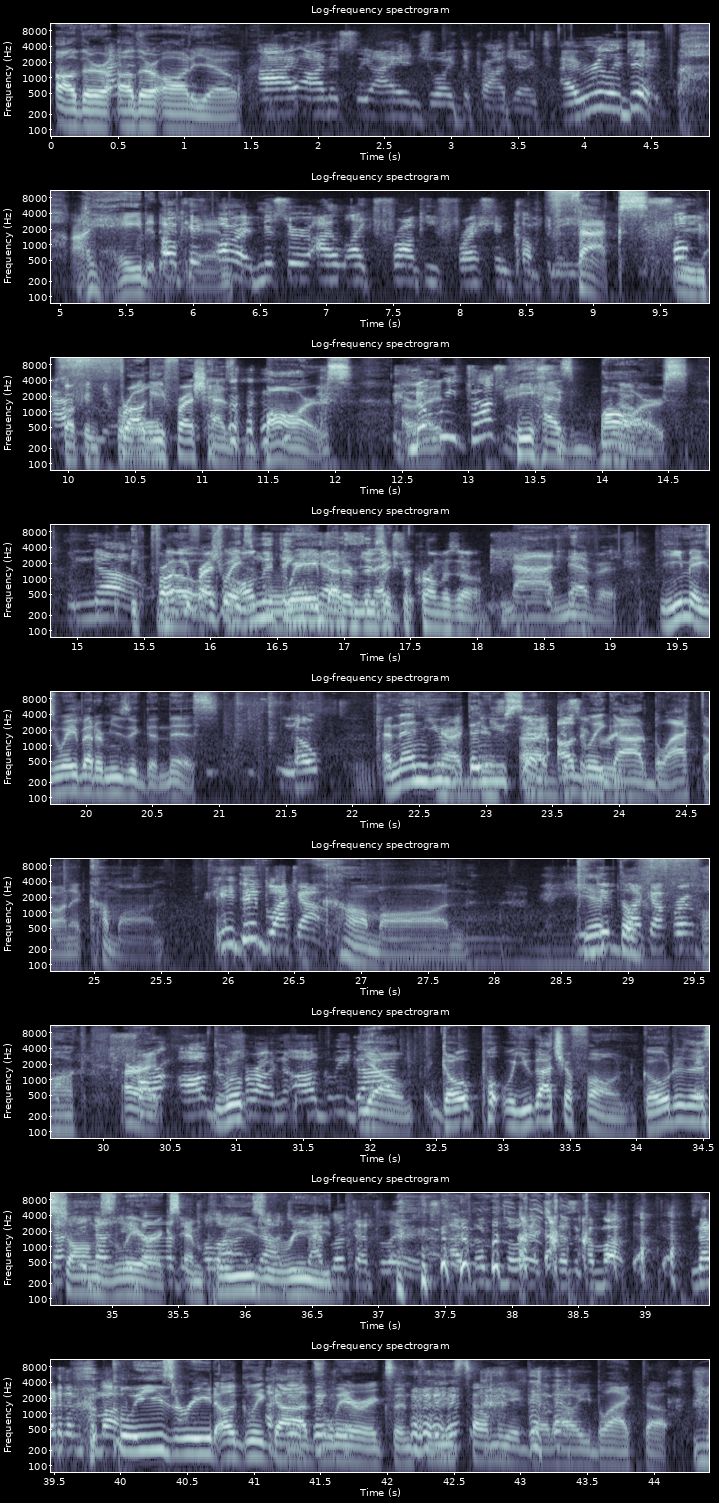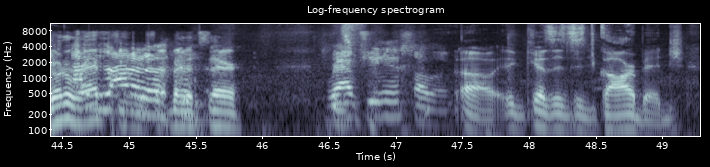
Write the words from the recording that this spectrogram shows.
other I just- other audio. I honestly, I enjoyed the project. I really did. I hated it. Okay, man. all right, Mister. I liked Froggy Fresh and Company. Facts. Fuck You fucking troll. Froggy Fresh has bars. all No, right? he doesn't. He has bars. no. Froggy No, Fresh the makes only thing way he has better is an music. extra chromosome. Nah, never. He makes way better music than this. Nope. And then you Yeah, I then you said Ugly. God blacked on it. Come on. He did black out. Come on. He Get did the black out for, fuck. for, All right. ugly, We'll- for an ugly guy. Yo, go put. Well, you got your phone. Go to this It song's doesn't- lyrics and please No, read. I've looked at the lyrics. I've looked at the lyrics. It doesn't come up. None of them come up. Please read Ugly God's lyrics and please tell me again how he blacked up. Go to I- Rap I don't Genius, know. I bet it's there. Rap Genius. Hold. Oh, because it's garbage.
